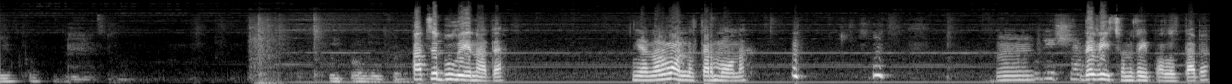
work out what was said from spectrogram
Швидко. Тут проводка. А цибулина де? Ні, нормально в кармонах. Куди ще? Дивись, он випало в тебе.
